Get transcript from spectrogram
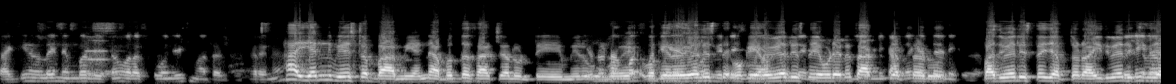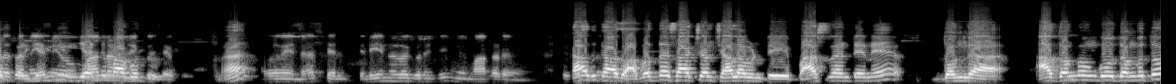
తగ్గిన వాళ్ళ నెంబర్ ఇస్తాం వాళ్ళకి ఫోన్ చేసి మాట్లాడతాం సరేనా? ఇవన్నీ వేస్ట్ అబ్బా మీ అన్ని అబద్ధ సాక్ష్యాలు ఉంటాయి మీరు ఒక- ఇరవై వేలు ఇస్తే ఒక ఇరవై వేలు ఇస్తే ఎవడైనా. సాక్షి చెప్తాడు. పదివేలు ఇస్తే చెప్తాడు ఐదు వేలు ఇస్తే చెప్తాడు ఇవన్నీ మాకొద్దు. తెలియని వాళ్ళ గురించి మేము మాట్లాడము. కాదు కాదు అబద్ధ సాక్ష్యాలు చాలా ఉంటాయి పాస్టర్ అంటేనే దొంగ. ఆ దొంగ ఇంకో దొంగతో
